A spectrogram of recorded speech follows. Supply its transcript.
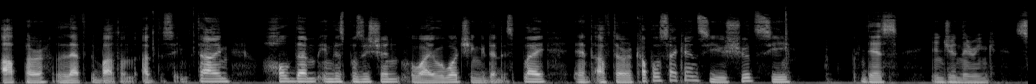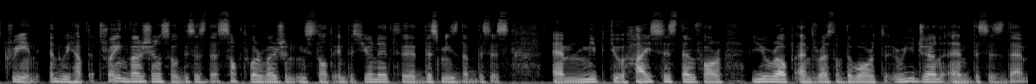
upper left button at the same time. Hold them in this position while watching the display and after a couple seconds you should see this engineering screen. And we have the train version. So this is the software version installed in this unit. Uh, this means that this is a MIB2 high system for Europe and rest of the world region. And this is the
